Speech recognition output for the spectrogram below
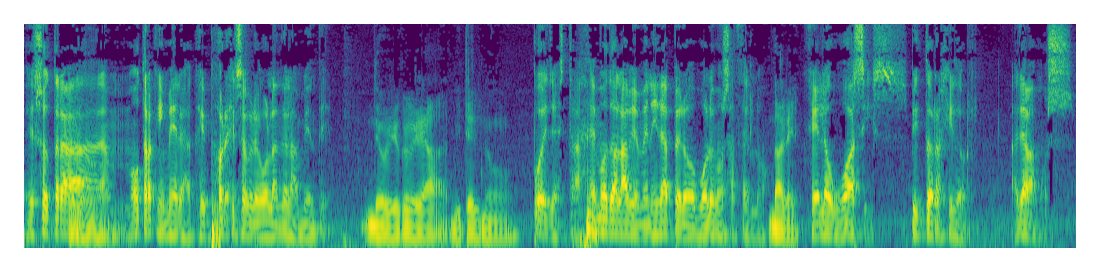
es otra, mm, otra quimera que hay por ahí sobrevolando el ambiente. No, yo creo que ya Vitel no. Pues ya está. Hemos dado la bienvenida, pero volvemos a hacerlo. Dale. Hello Oasis. Víctor Regidor. Allá vamos.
